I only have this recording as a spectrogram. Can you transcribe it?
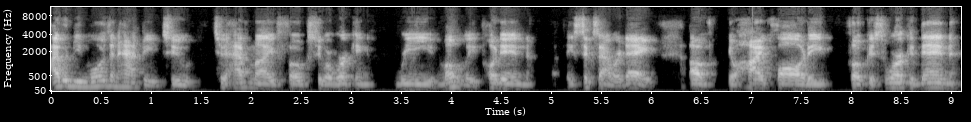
I would be more than happy to to have my folks who are working remotely put in a six hour day of you know high quality focused work and then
